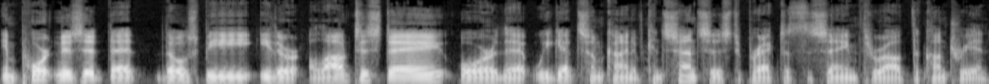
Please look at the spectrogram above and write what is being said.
important is it that those be either allowed to stay or that we get some kind of consensus to practice the same throughout the country? And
